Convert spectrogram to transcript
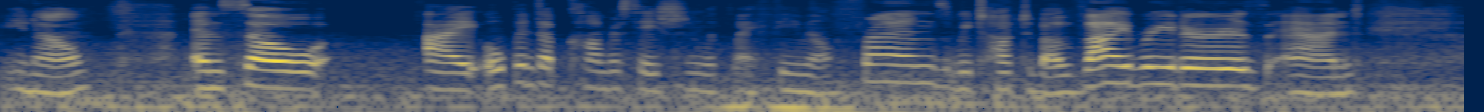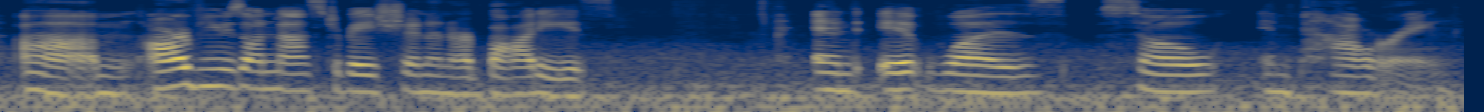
you know? And so I opened up conversation with my female friends. We talked about vibrators and um, our views on masturbation and our bodies. And it was so empowering.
